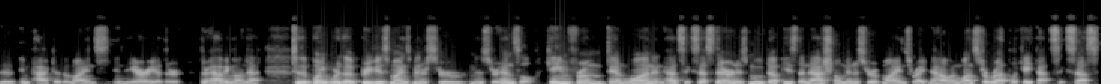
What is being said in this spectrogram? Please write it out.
the impact of the mines in the area they're they're having on that. To the point where the previous mines minister, Minister Hensel, came from San Juan and had success there and has moved up. He's the national minister of mines right now and wants to replicate that success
